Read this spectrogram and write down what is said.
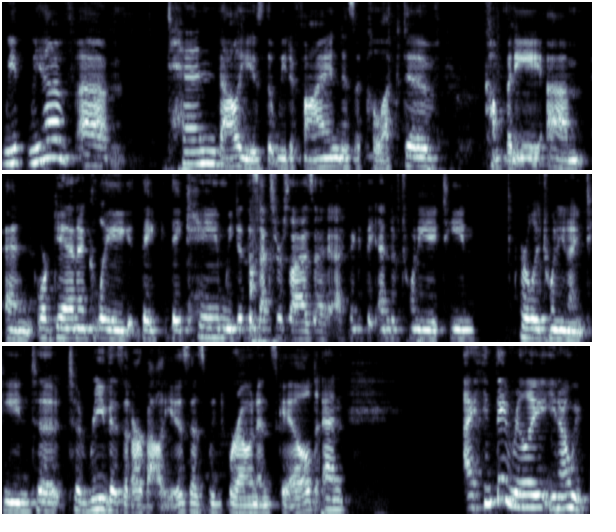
we we have um, ten values that we defined as a collective company um, and organically they they came we did this exercise I, I, think at the end of 2018 early 2019 to to revisit our values as we'd grown and scaled. And i think they really you know we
